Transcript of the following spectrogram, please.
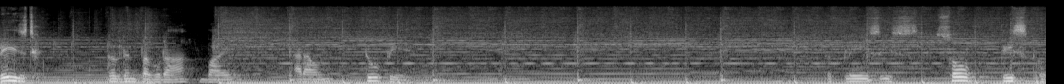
reached Golden Pagoda by around 2 pm. The place is so peaceful.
